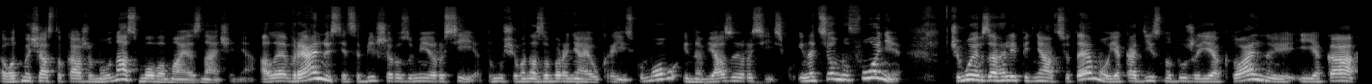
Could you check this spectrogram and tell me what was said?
От ми часто кажемо, у нас мова має значення, але в реальності це більше розуміє Росія, тому що вона забороняє українську мову і нав'язує російську. І на цьому фоні, чому я взагалі підняв цю тему, яка дійсно дуже є актуальною, і яка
